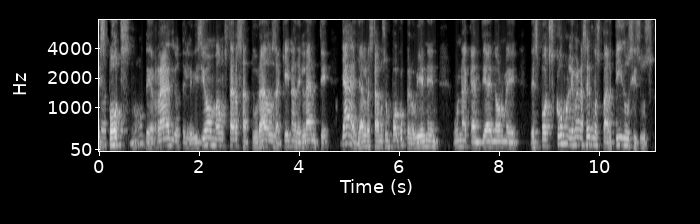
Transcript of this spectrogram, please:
spots, ¿no? De radio, televisión, vamos a estar saturados de aquí en adelante. Ya, ya lo estamos un poco, pero vienen una cantidad enorme de spots, cómo le van a hacer los partidos y sus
